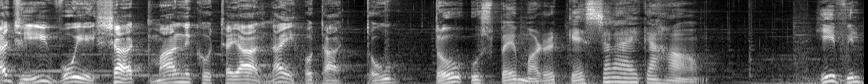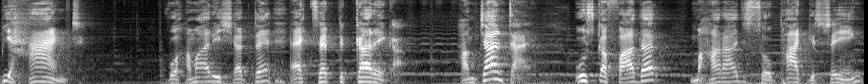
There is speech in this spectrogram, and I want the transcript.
यदि वो ये शर्त मानने को तैयार नहीं होता तो? तो उस पे मर्डर केस चलाएगा हम। ही विल बी हैंड वो हमारी शर्तें एक्सेप्ट करेगा। हम जानता है उसका फादर महाराज सौभाग्य सिंह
